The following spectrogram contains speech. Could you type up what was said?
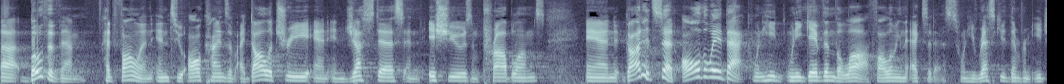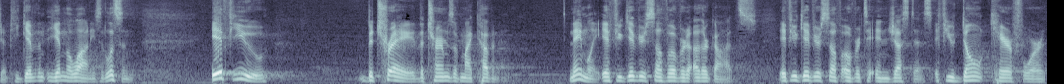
uh, both of them had fallen into all kinds of idolatry and injustice and issues and problems. And God had said all the way back when he, when he gave them the law following the Exodus, when he rescued them from Egypt, he gave them, he gave them the law and he said, Listen, if you betray the terms of my covenant, namely, if you give yourself over to other gods, if you give yourself over to injustice, if you don't care for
